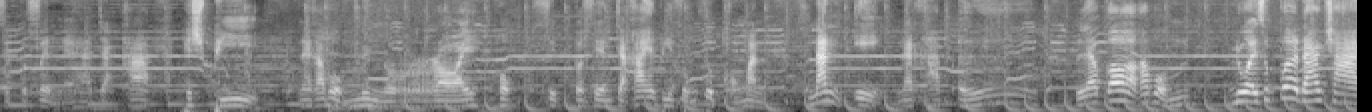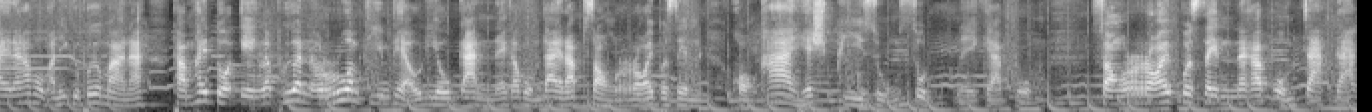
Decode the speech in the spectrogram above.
160%นะฮะ จากค่า HP นะครับผม 160%จากค่า HP สูงสุดของมัน นั่นเองนะครับ เออ แล้วก็ครับผม หน่วยซูเปอร์ดาร์กชายนะครับผม อันนี้คือเพิ่มมานะทำให้ตัวเองและเพื่อนร่วมทีมแถวเดียวกันนะครับผมได้รับ 200%ของค่า HP สูงสุดนะครับผม 200%นะครับผมจากดาร์ก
